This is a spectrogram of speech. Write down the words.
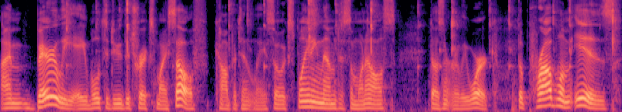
I'm barely able to do the tricks myself competently, so explaining them to someone else doesn't really work. The problem is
